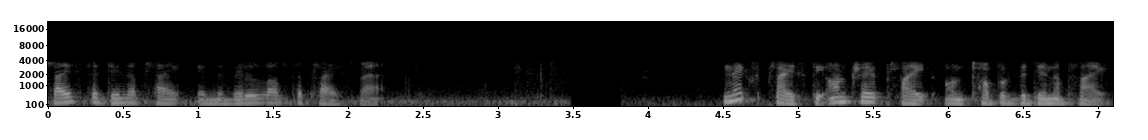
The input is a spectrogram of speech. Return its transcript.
Place the dinner plate in the middle of the placemat. Next, place the entree plate on top of the dinner plate.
